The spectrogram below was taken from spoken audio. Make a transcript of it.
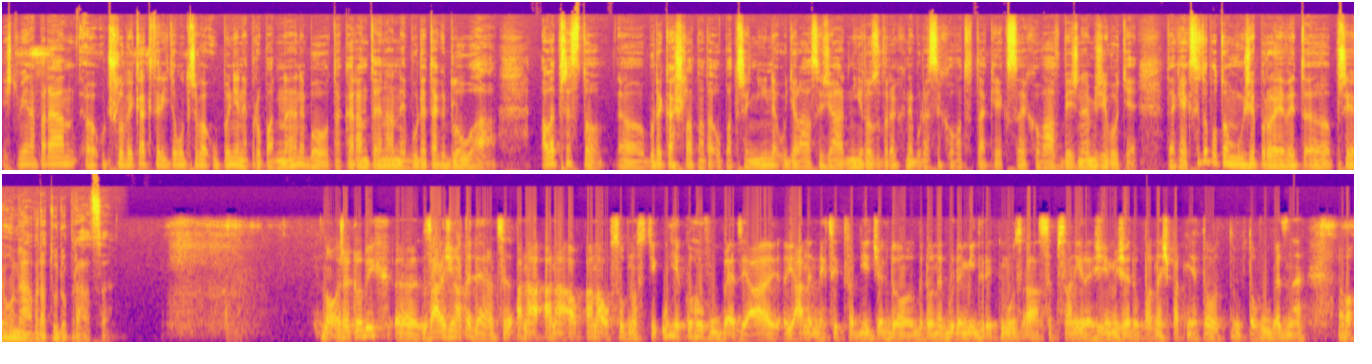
Ještě mě napadá u člověka, který tomu třeba úplně nepropadne, nebo ta karanténa nebude tak dlouhá, ale přesto bude kašlat na ta opatření, neudělá si žádný rozvrh, nebude se chovat tak, jak se chová v běžném životě. Tak jak se to potom může projevit při jeho návratu do práce? No, řekl bych, eh, záleží na té délce a na, a na, a na osobnosti. U někoho vůbec. Já, já nechci tvrdit, že kdo, kdo nebude mít rytmus a sepsaný režim, že dopadne špatně. To, to, to vůbec ne. No,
